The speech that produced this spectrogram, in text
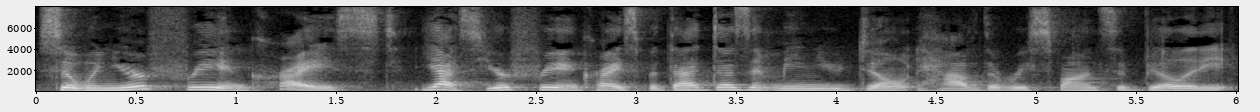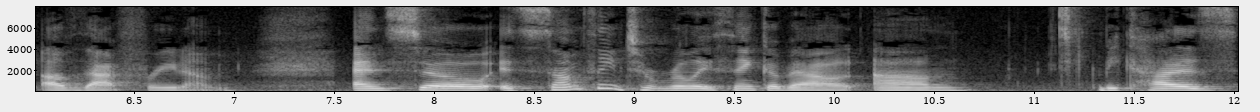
So when you're free in Christ, yes, you're free in Christ, but that doesn't mean you don't have the responsibility of that freedom. And so it's something to really think about um, because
